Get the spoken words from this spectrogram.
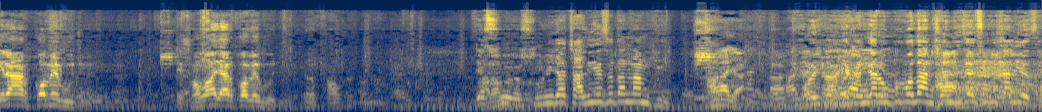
এরা আর কবে বুঝবে? এ সমাজ আর কবে বুঝবে? চালিয়েছে তার নাম কি? ওই এখানকার উপপ্রধান সে নিজে ছুরি চালিয়েছে।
